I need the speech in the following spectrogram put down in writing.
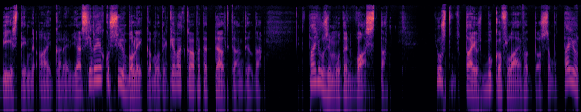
Beastin aikainen. Ja siinä on joku symboliikka muuten. Kelatkaapa tältä kantilta. Tajusin muuten vasta. Just tajus, Book of Life on tossa, mutta tajut,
